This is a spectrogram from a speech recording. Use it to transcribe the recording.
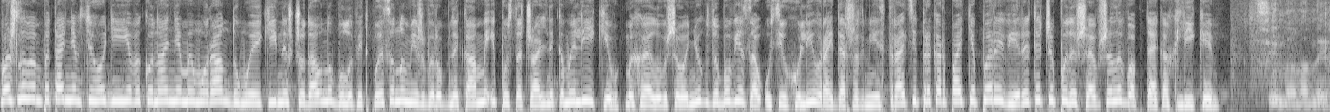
Важливим питанням сьогодні є виконання меморандуму, який нещодавно було підписано між виробниками і постачальниками ліків. Михайло Вишиванюк зобов'язав усіх голів райдержадміністрації Прикарпаття перевірити, чи подешевшили в аптеках ліки. Ціна на них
